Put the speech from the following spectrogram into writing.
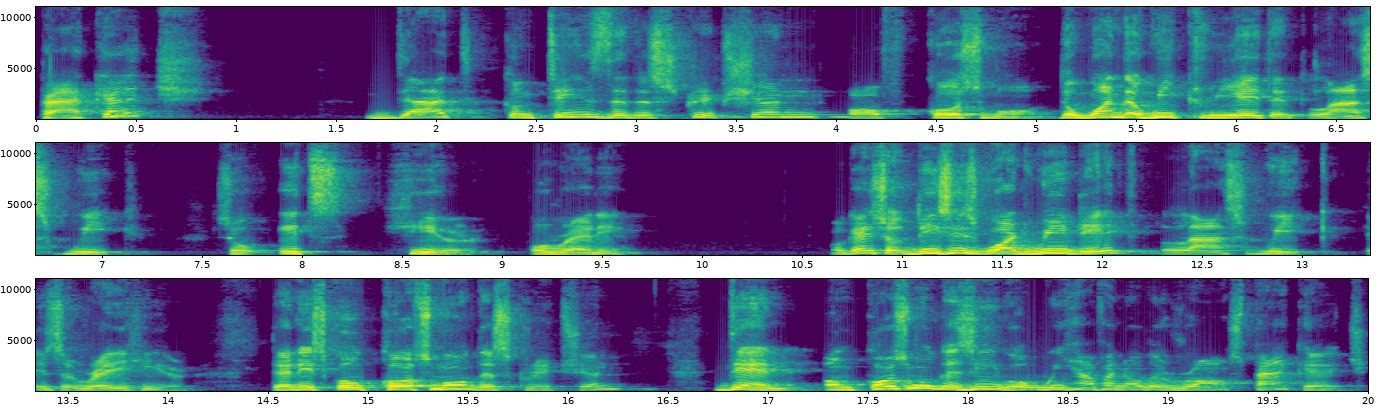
package that contains the description of Cozmo, the one that we created last week. So it's here already. Okay, so this is what we did last week. It's already here. Then it's called Cozmo description. Then on Cozmo Gazebo, we have another ROS package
